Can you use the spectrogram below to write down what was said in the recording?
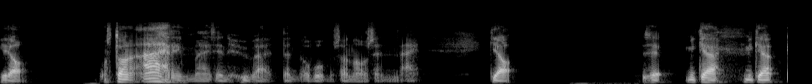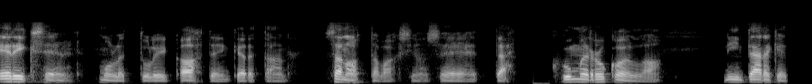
Ja musta on äärimmäisen hyvä, että Novum sanoo sen näin. Ja se, mikä, mikä erikseen mulle tuli kahteen kertaan sanottavaksi, on se, että kun me rukoillaan, niin tärkeää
